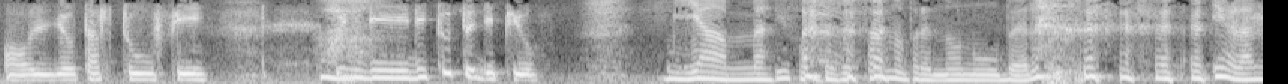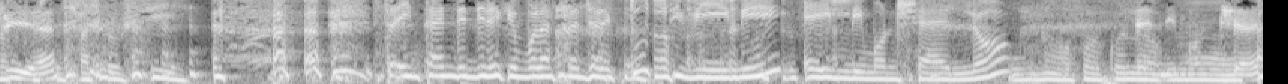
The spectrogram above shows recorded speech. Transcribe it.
olio, tartufi, quindi di tutto e di più. Yum. Io forse quest'anno prendo un Uber. Io l'anno Sì, scorso eh? ho fatto sì. Se intende dire che vuole assaggiare tutti i vini e il limoncello. Oh no, fa quello E il limoncello,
